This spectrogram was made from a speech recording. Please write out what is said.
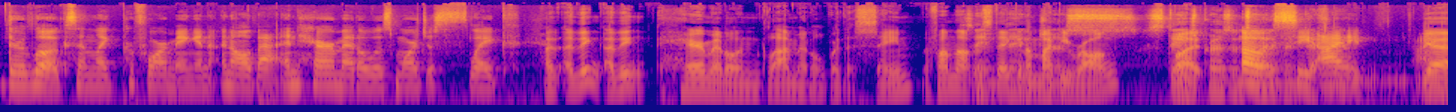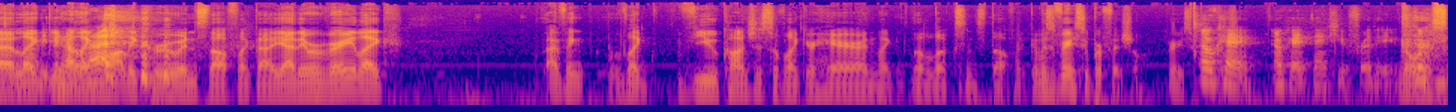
their looks and like performing and, and all that. And hair metal was more just like I, I think I think hair metal and glam metal were the same. If I'm not Same mistaken, thing, I might be wrong. Stage but- presence. Oh, might oh have been see. I, I yeah, like you had like that. Motley Crue and stuff like that. Yeah, they were very like, I think like view conscious of like your hair and like the looks and stuff. Like it was very superficial. Very superficial. Okay, okay, thank you for the No worries.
